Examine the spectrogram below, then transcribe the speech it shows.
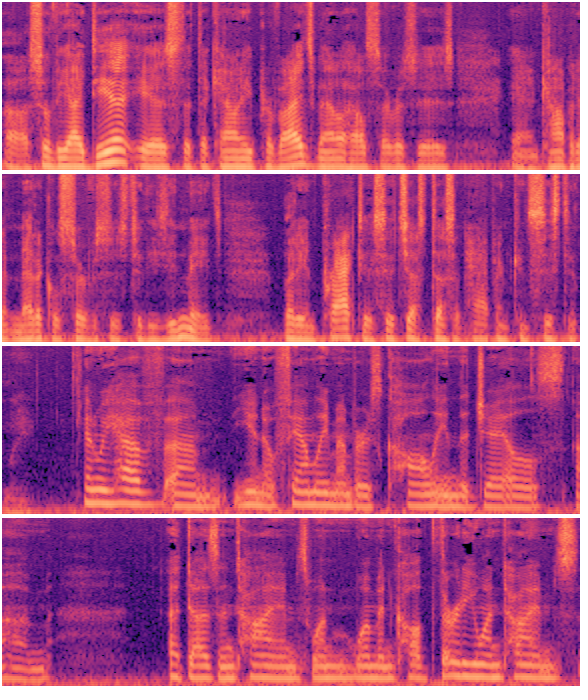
Uh, so the idea is that the county provides mental health services and competent medical services to these inmates. But in practice, it just doesn't happen consistently. And we have, um, you know, family members calling the jails um, a dozen times. One woman called 31 times,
